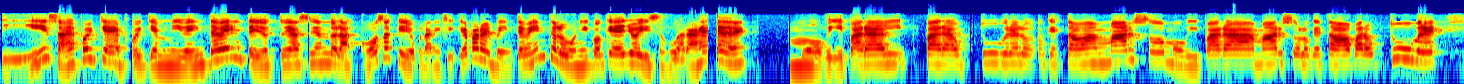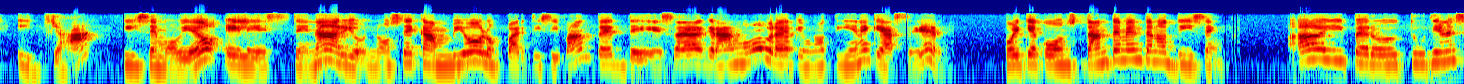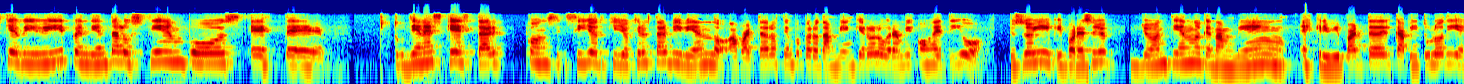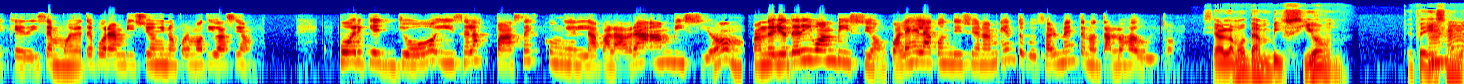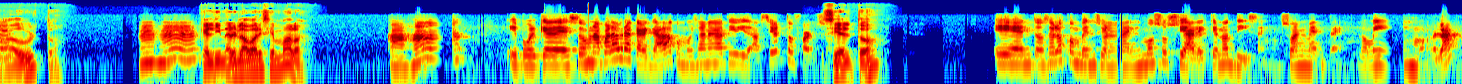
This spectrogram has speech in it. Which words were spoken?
sí, ¿sabes por qué? Porque en mi 2020 yo estoy haciendo las cosas que yo planifiqué para el 2020. Lo único que yo hice, jugar ajedrez, moví para, el, para octubre lo que estaba en marzo, moví para marzo lo que estaba para octubre y ya y se movió el escenario, no se cambió los participantes de esa gran obra que uno tiene que hacer, porque constantemente nos dicen, ay, pero tú tienes que vivir pendiente a los tiempos, este, tú tienes que estar con, sí, yo, yo quiero estar viviendo aparte de los tiempos, pero también quiero lograr mi objetivo. Yo soy, y por eso yo, yo entiendo que también escribí parte del capítulo 10 que dice, muévete por ambición y no por motivación. Porque yo hice las paces con la palabra ambición. Cuando yo te digo ambición, ¿cuál es el acondicionamiento que usualmente nos dan los adultos? Si hablamos de ambición, ¿qué te dicen los adultos? Que el dinero y la avaricia es mala. Ajá. Y porque eso es una palabra cargada con mucha negatividad, ¿cierto o falso? Cierto. Eh, entonces los convencionalismos sociales, ¿qué nos dicen usualmente? Lo mismo, ¿verdad?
